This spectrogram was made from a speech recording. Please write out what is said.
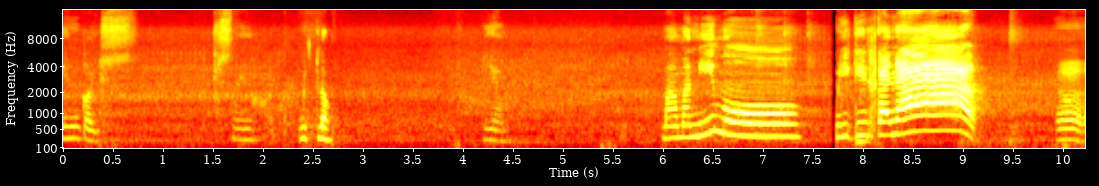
Yun guys. Na heart. Wait lang. Ayan. Mama Nemo! Migil ka na! Ah.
